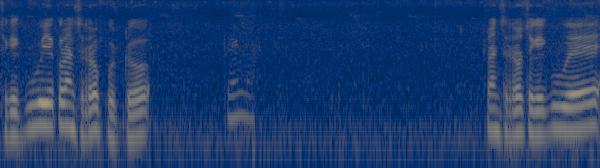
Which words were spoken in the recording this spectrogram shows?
jadi gue ya kurang jero bodoh kurang jero jadi gue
